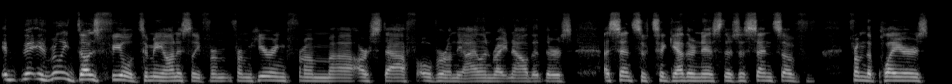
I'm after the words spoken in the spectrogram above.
it it really does feel to me honestly from from hearing from uh, our staff over on the island right now that there's a sense of togetherness. There's a sense of from the players,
